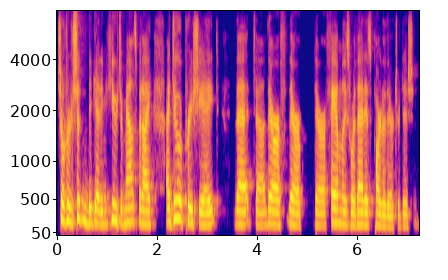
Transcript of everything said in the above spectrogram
children shouldn't be getting huge amounts, but I I do appreciate that uh, there are there are there are families where that is part of their tradition.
